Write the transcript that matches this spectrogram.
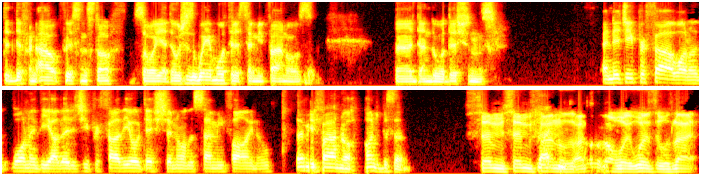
the different outfits and stuff. So yeah, there was just way more to the semi-finals uh, than the auditions. And did you prefer one or one or the other? Did you prefer the audition or the semi-final? Semi-final, hundred percent. Semi semi-finals. I don't know what it was. It was like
